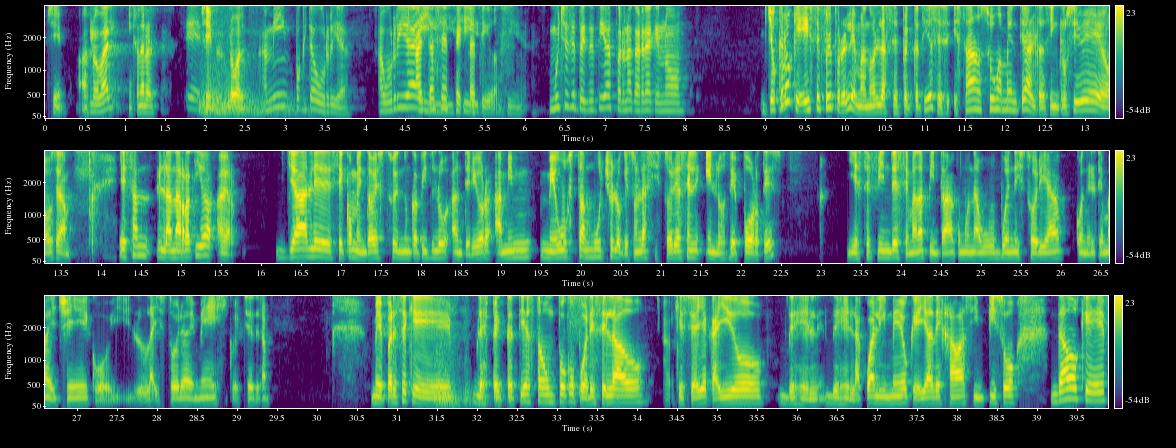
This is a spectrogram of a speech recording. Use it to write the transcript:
sí. ¿Global? En general. Eh, sí, global. A mí un poquito aburrida. Aburrida Altas expectativas muchas expectativas para una carrera que no... Yo creo que ese fue el problema, ¿no? Las expectativas estaban sumamente altas, inclusive, o sea, esa, la narrativa, a ver, ya les he comentado esto en un capítulo anterior, a mí me gusta mucho lo que son las historias en, en los deportes, y este fin de semana pintaba como una buena historia con el tema de Checo y la historia de México, etc. Me parece que la expectativa estaba un poco por ese lado que se haya caído desde, desde la cual y medio que ya dejaba sin piso, dado que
